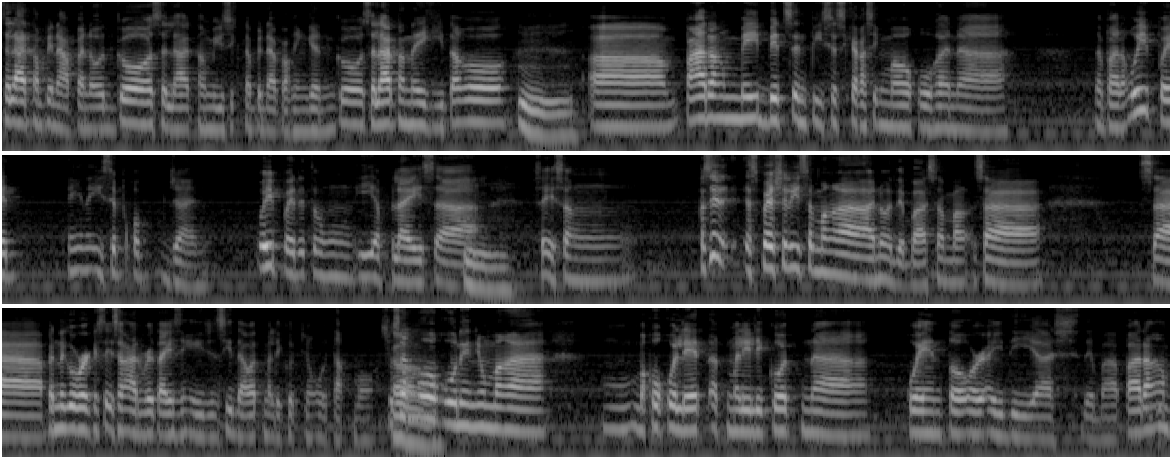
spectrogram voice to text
sa lahat ng pinapanood ko, sa lahat ng music na pinapakinggan ko, sa lahat ng nakikita ko, Mm. um, parang may bits and pieces ka kasing makukuha na na parang, uy, pwede, ay, naisip ako dyan. Uy, pwede itong i-apply sa Mm. sa isang kasi especially sa mga ano 'di ba sa sa sa pag nag-work sa isang advertising agency dapat malikot yung utak mo. So saan mo Oo. kukunin yung mga makukulit at malilikot na kwento or ideas, 'di ba? Parang ang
